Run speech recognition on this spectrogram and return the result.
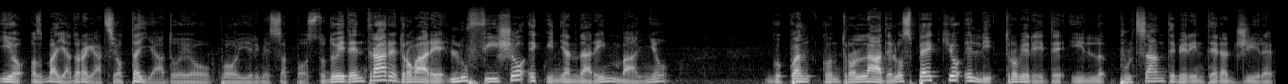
Io ho sbagliato ragazzi, ho tagliato e ho poi rimesso a posto. Dovete entrare, trovare l'ufficio e quindi andare in bagno controllate lo specchio e lì troverete il pulsante per interagire.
